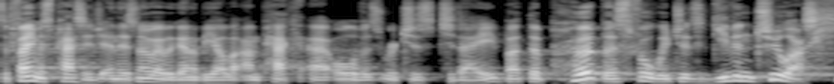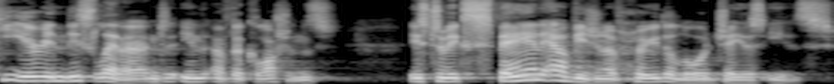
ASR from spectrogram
It's a famous passage, and there's no way we're going to be able to unpack uh, all of its riches today. But the purpose for which it's given to us here in this letter of the Colossians is to expand our vision of who the Lord Jesus is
